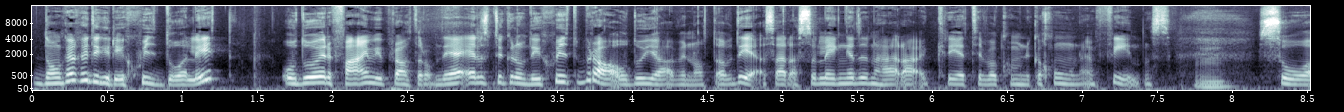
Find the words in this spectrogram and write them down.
De kanske tycker det är skitdåligt och då är det fine, vi pratar om det. Eller så tycker de det är skitbra och då gör vi något av det. Så, här, så länge den här kreativa kommunikationen finns mm. så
